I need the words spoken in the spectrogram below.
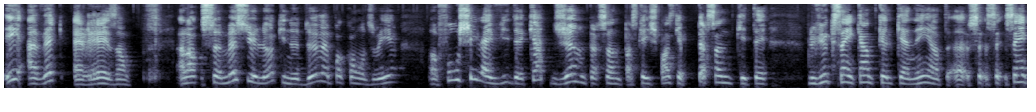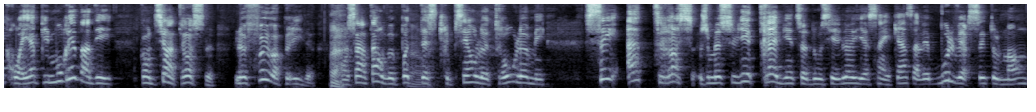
et avec raison. Alors, ce monsieur-là, qui ne devait pas conduire, a fauché la vie de quatre jeunes personnes parce que je pense qu'il n'y a personne qui était plus vieux que 50 quelques années. Euh, c'est incroyable. Puis mourir dans des conditions atroces. Le feu a pris. Là. On s'entend, on veut pas de description le trop, là, mais c'est atroce. Je me souviens très bien de ce dossier-là il y a cinq ans. Ça avait bouleversé tout le monde.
